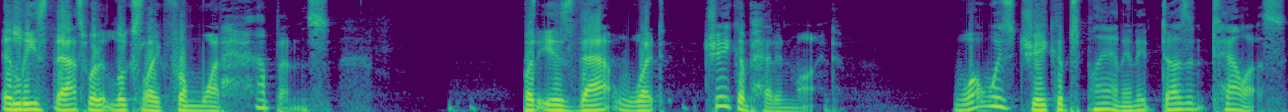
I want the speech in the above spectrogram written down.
At least that's what it looks like from what happens. But is that what jacob had in mind? What was jacob's plan? And it doesn't tell us.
